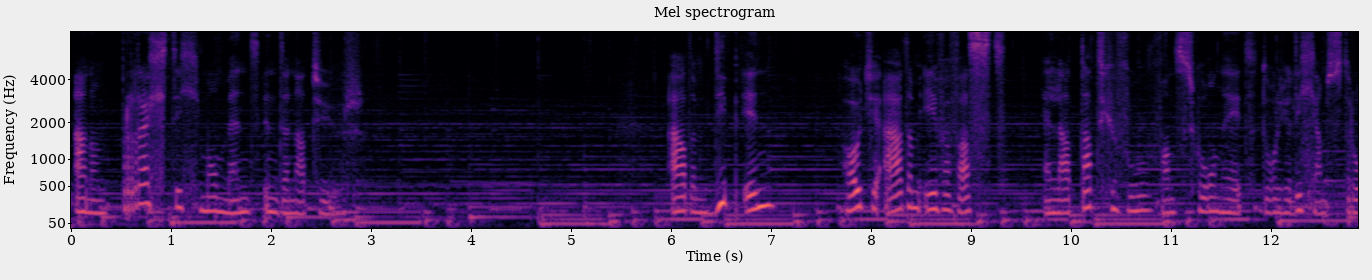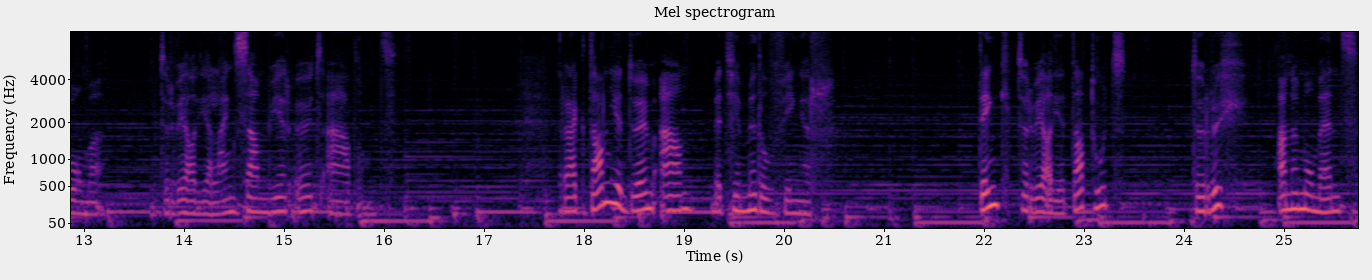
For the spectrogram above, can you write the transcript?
aan een prachtig moment in de natuur. Adem diep in, houd je adem even vast en laat dat gevoel van schoonheid door je lichaam stromen, terwijl je langzaam weer uitademt. Raak dan je duim aan met je middelvinger. Denk terwijl je dat doet terug aan een moment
